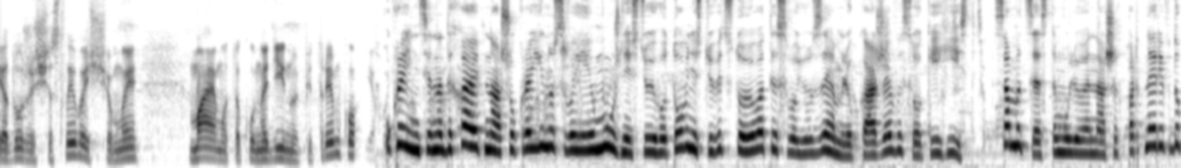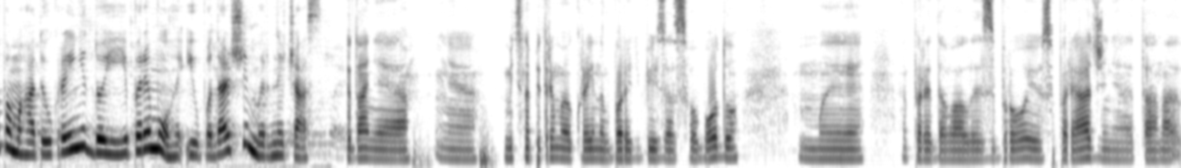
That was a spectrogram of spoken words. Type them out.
Я дуже щасливий, що ми маємо таку надійну підтримку. Українці надихають нашу країну своєю мужністю і готовністю відстоювати свою землю, каже високий гість. Саме це стимулює наших партнерів допомагати Україні до її перемоги і у подальший мирний час. Данія е, міцно підтримує Україну в боротьбі за свободу. Ми передавали зброю, спорядження та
